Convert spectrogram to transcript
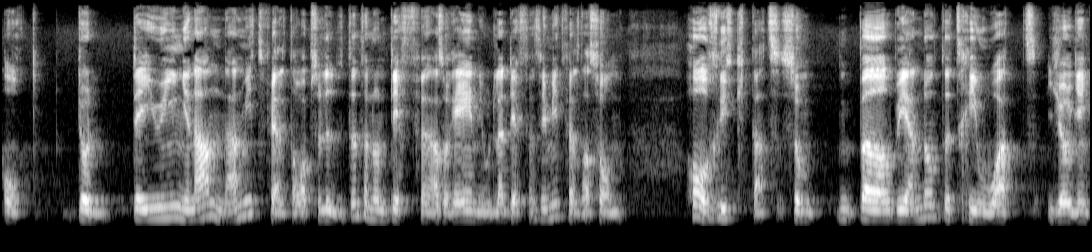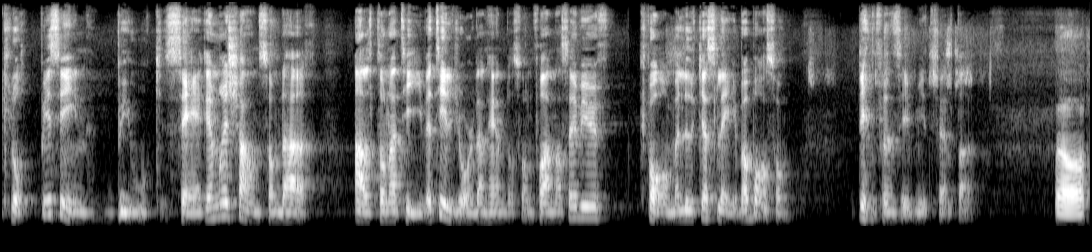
och då, det är ju ingen annan mittfältare, absolut inte någon defen, alltså renodlad defensiv mittfältare som har ryktats så bör vi ändå inte tro att Jörgen Klopp i sin bok ser Emre Can som det här alternativet till Jordan Henderson. För annars är vi ju kvar med Lukas Leiva bara som defensiv mittfältare. Ja,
